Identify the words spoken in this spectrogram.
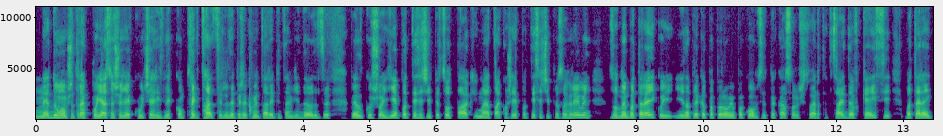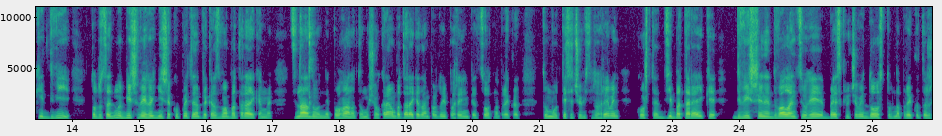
Не думав, що треба пояснити, що є куча різних комплектацій. Люди пишуть коментарі під там відео за цю пилку, що є по 1500 так, і в мене також є по 1500 гривень з одною батарейкою і, наприклад, паперовій упаковці ПК-44. Це йде в кейсі батарейки дві. Тобто це ну, більш вигідніше купити, наприклад, з двома батарейками. Ціна ну, непогана, тому що окремо батарейки там продають по гривень 500, наприклад. Тому 1800 гривень коштує дві батарейки, дві шини, два ланцюги, безключовий доступ, наприклад. Тож,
